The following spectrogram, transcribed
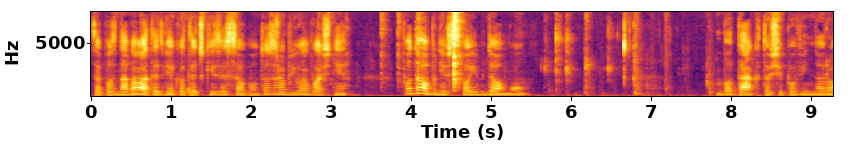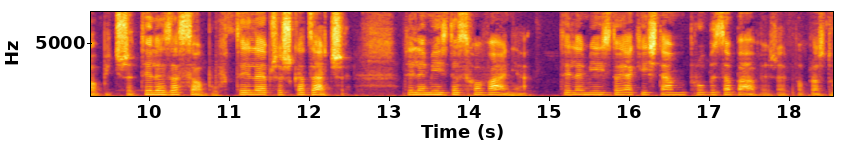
Zapoznawała te dwie koteczki ze sobą, to zrobiła właśnie podobnie w swoim domu, bo tak to się powinno robić, że tyle zasobów, tyle przeszkadzaczy, tyle miejsc do schowania, tyle miejsc do jakiejś tam próby zabawy, że po prostu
